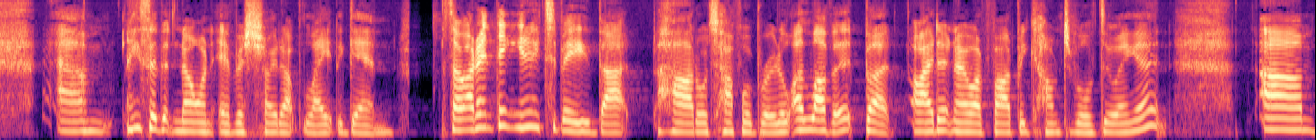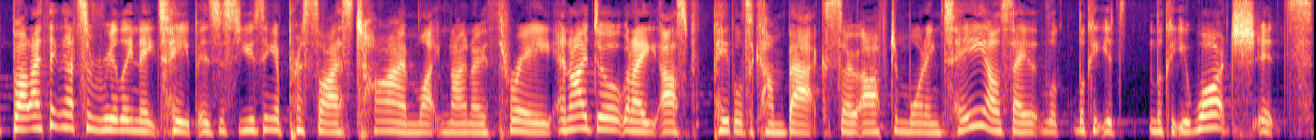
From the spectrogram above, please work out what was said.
um, he said that no one ever showed up late again so I don't think you need to be that hard or tough or brutal. I love it, but I don't know if I'd be comfortable doing it. Um, but I think that's a really neat tip is just using a precise time like 903. And I do it when I ask people to come back. So after morning tea, I'll say, look, look at your look at your watch. It's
